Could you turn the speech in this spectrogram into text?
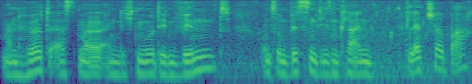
man hört erstmal eigentlich nur den Wind und so ein bisschen diesen kleinen Gletscherbach.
